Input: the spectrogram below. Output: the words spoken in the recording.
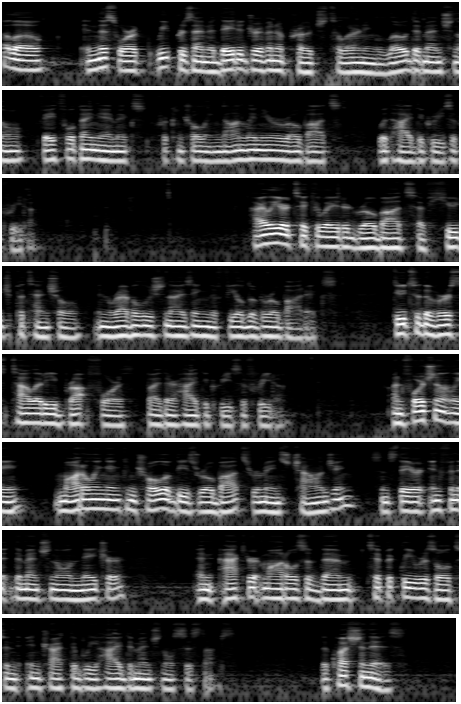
Hello. In this work, we present a data-driven approach to learning low-dimensional, faithful dynamics for controlling nonlinear robots with high degrees of freedom. Highly articulated robots have huge potential in revolutionizing the field of robotics due to the versatility brought forth by their high degrees of freedom. Unfortunately, modeling and control of these robots remains challenging since they are infinite dimensional in nature and accurate models of them typically result in intractably high dimensional systems. The question is,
